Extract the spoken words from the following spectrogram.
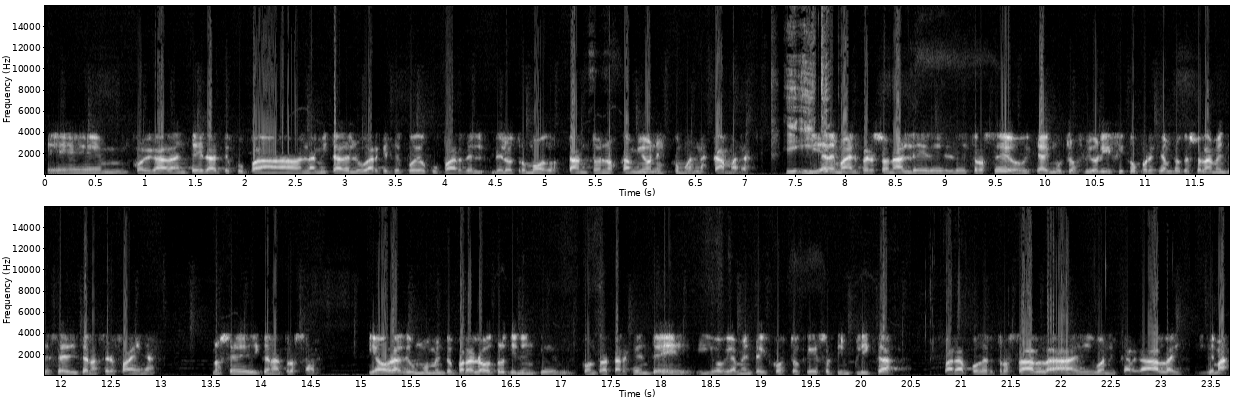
eh, colgada entera te ocupa la mitad del lugar que te puede ocupar del, del otro modo, tanto en los camiones como en las cámaras. Y, además el personal de, troceo, ¿viste? Hay muchos frigoríficos, por ejemplo, que solamente se dedican a hacer faena, no se dedican a trozar. Y ahora de un momento para el otro tienen que contratar gente y, obviamente el costo que eso te implica para poder trozarla y bueno, y cargarla y, demás.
